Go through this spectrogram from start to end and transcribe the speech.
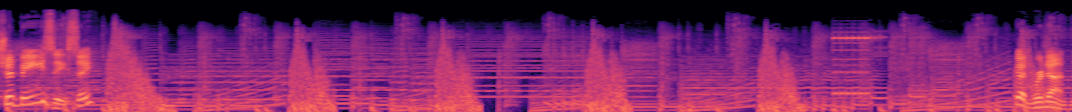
Should be easy, see? Good, we're done.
